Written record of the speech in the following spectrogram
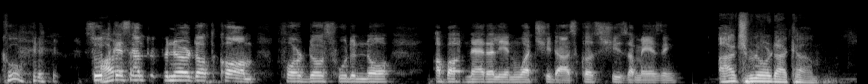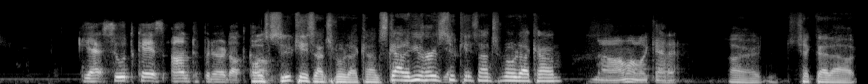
cool. Suitcaseentrepreneur.com for those who don't know about natalie and what she does because she's amazing. Entrepreneur.com yeah suitcaseentrepreneur.com oh suitcaseentrepreneur.com scott have you heard of yeah. suitcaseentrepreneur.com no i'm gonna look at it all right check that out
